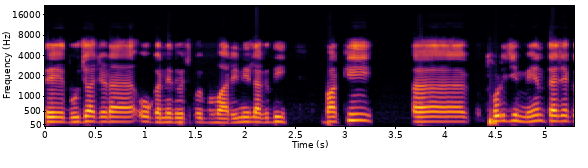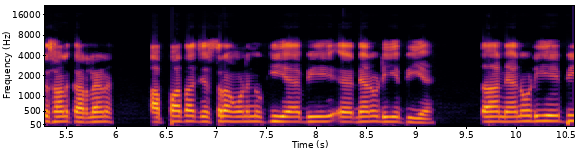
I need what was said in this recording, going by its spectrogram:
ਤੇ ਦੂਜਾ ਜਿਹੜਾ ਹੈ, ਉਹ ਗੰਨੇ ਦੇ ਵਿੱਚ ਕੋਈ ਬਿਮਾਰੀ ਨਹੀਂ ਲੱਗਦੀ। ਬਾਕੀ ਥੋੜੀ ਜਿਹੀ ਮਿਹਨਤ ਹੈ, ਜੇ ਕਿਸਾਨ ਕਰ ਲੈਣ, ਆਪਾਂ ਤਾਂ ਜਿਸ ਤਰ੍ਹਾਂ ਹੁਣ ਇਹਨੂੰ ਕੀ ਹੈ ਵੀ ਨੈਨੋ ਡੀਏਪੀ ਹੈ। ਤਾਂ ਨੈਨੋ ਡੀਏਪੀ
